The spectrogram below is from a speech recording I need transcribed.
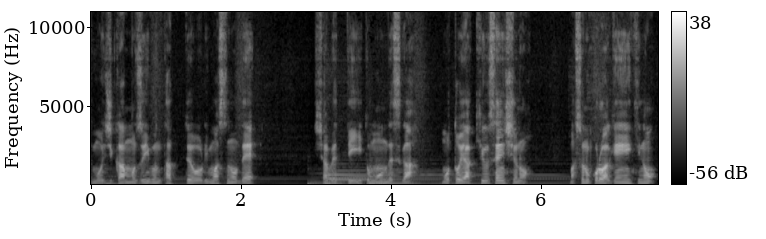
もう時間も随分経っておりますので喋っていいと思うんですが、元野球選手の、まあ、その頃は現役の、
